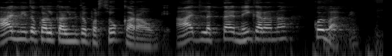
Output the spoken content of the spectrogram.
आज नहीं तो कल कल नहीं तो परसों कराओगे। आज लगता है नहीं कराना, कोई बात नहीं।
